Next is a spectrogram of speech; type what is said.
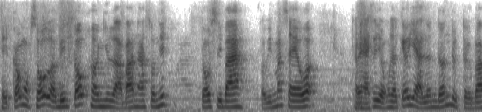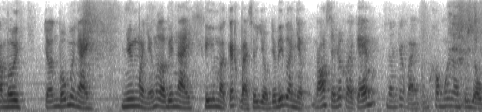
Thì có một số loại pin tốt hơn như là Panasonic, Toshiba và pin Maxell á thời hạn sử dụng có thể kéo dài lên đến được từ 30 cho đến 40 ngày. Nhưng mà những loại pin này, khi mà các bạn sử dụng cho biết qua Nhật, nó sẽ rất là kém, nên các bạn cũng không có nên sử dụng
